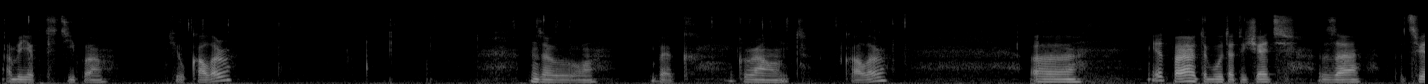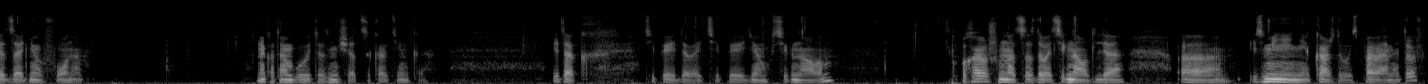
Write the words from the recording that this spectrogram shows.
объект типа QColor. Назову его background color. Э, и этот параметр будет отвечать за цвет заднего фона, на котором будет размещаться картинка. Итак, теперь давайте перейдем к сигналам. По-хорошему надо создавать сигнал для э, изменения каждого из параметров.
